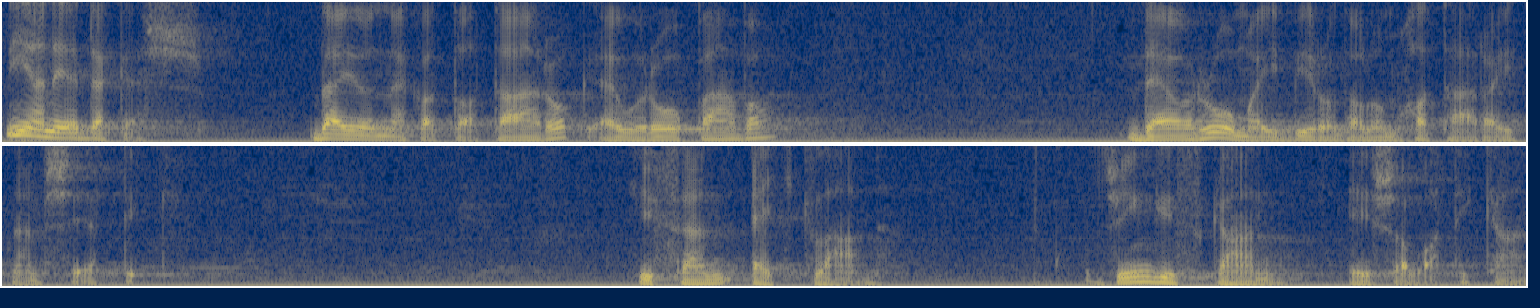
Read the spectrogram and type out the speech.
Milyen érdekes. Bejönnek a tatárok Európába, de a római birodalom határait nem sértik. Hiszen egy klán. Khan és a Vatikán.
